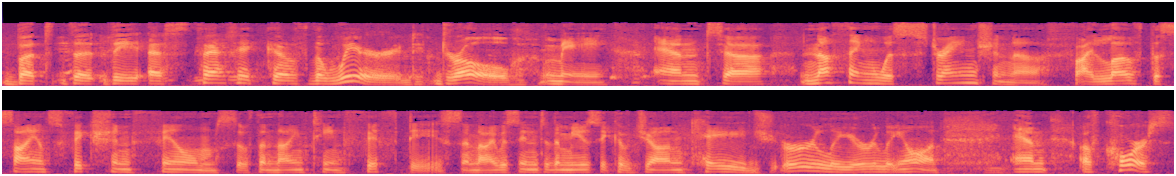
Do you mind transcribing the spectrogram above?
but the the aesthetic of the weird drove me, and uh, nothing was strange enough. I loved the science fiction films of the 1950s, and I was into the music of John Cage early, early on, and of course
